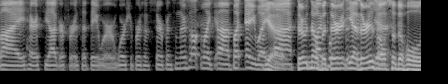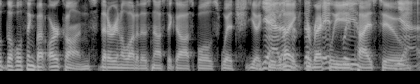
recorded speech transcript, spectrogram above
by heresiographers that they were worshippers of serpents. And there's al- like, uh, but anyway, Yeah, uh, there, no, but po- there, yeah, there is yeah. also the whole the whole thing about archons that are in a lot of those Gnostic Gospels, which you know, Yeah, David a- directly ties to. Yeah,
